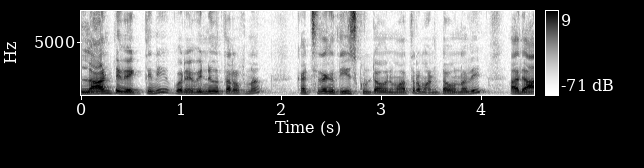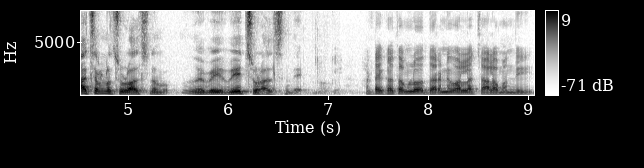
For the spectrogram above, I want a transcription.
లాంటి వ్యక్తిని ఒక రెవెన్యూ తరఫున ఖచ్చితంగా తీసుకుంటామని మాత్రం అంటూ ఉన్నది. అది ఆచరణ చూడాల్సిన వే- వేచి చూడాల్సిందే. అంటే గతంలో ధరణి వల్ల చాలామంది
